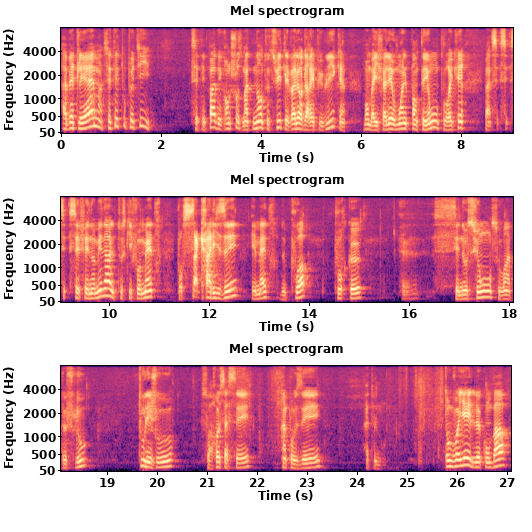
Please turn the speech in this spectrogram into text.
à Bethléem, c'était tout petit. C'était pas des grandes choses. Maintenant, tout de suite, les valeurs de la République, bon, bah, il fallait au moins le Panthéon pour écrire. c'est phénoménal, tout ce qu'il faut mettre pour sacraliser et mettre de poids pour que euh, ces notions, souvent un peu floues, tous les jours, soient ressassées, imposées à tout le monde. Donc vous voyez le combat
